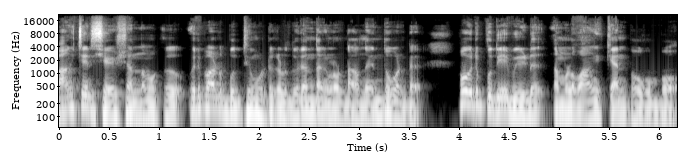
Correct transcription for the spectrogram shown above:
വാങ്ങിച്ചതിന് ശേഷം നമുക്ക് ഒരുപാട് ബുദ്ധിമുട്ടുകൾ ദുരന്തങ്ങൾ ഉണ്ടാകുന്നു എന്തുകൊണ്ട്? അപ്പോൾ ഒരു പുതിയ വീട് നമ്മൾ വാങ്ങിക്കാൻ പോകുമ്പോൾ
